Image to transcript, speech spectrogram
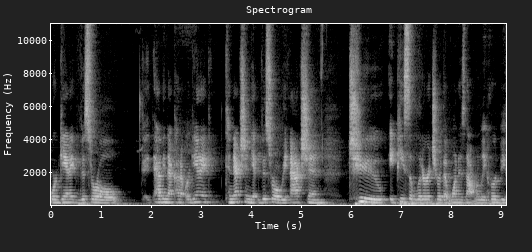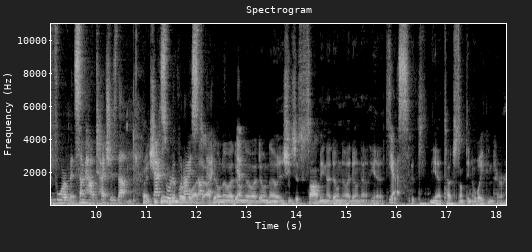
organic, visceral, having that kind of organic connection yet visceral reaction to a piece of literature that one has not really heard before but somehow touches them. Right. She That's sort of what I saw it. I don't know. I don't Yeah. know. I don't know. And she's just sobbing. I don't know. I don't know. Yeah. It's, Yes. It's, it's yeah. Touched something. Awakened her.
